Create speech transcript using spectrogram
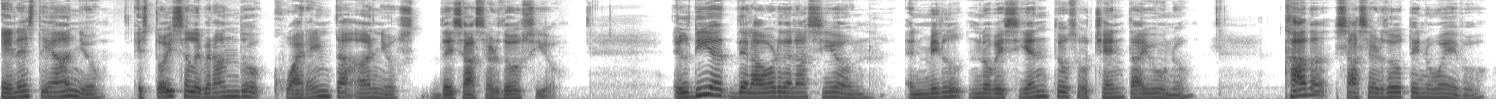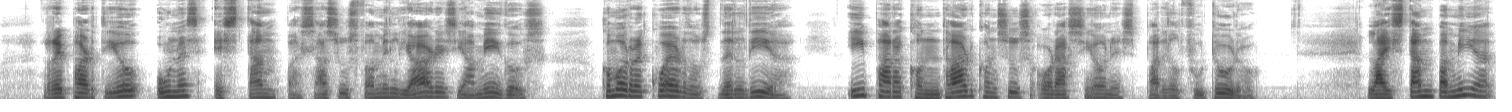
En este año estoy celebrando 40 años de sacerdocio. El día de la ordenación, en 1981, cada sacerdote nuevo repartió unas estampas a sus familiares y amigos como recuerdos del día y para contar con sus oraciones para el futuro. La estampa mía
